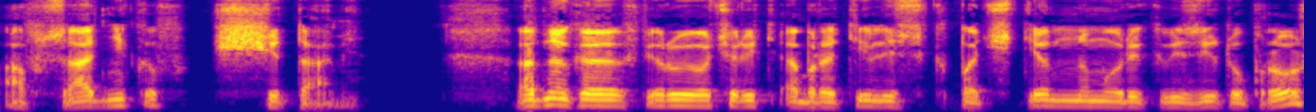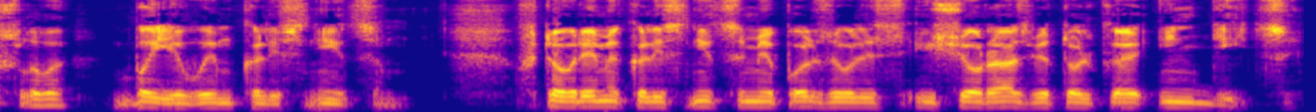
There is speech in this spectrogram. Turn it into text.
а всадников — щитами. Однако в первую очередь обратились к почтенному реквизиту прошлого — боевым колесницам. В то время колесницами пользовались еще разве только индийцы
